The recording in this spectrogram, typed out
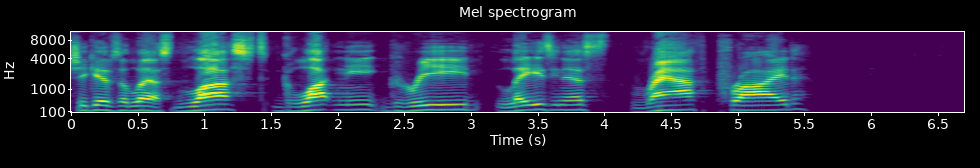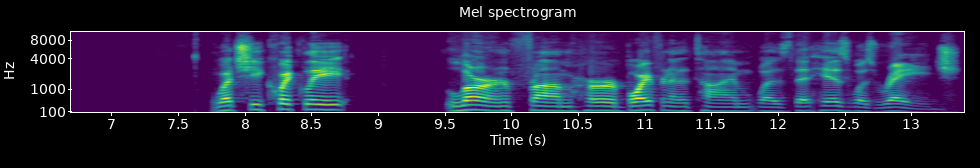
She gives a list lust, gluttony, greed, laziness, wrath, pride. What she quickly learned from her boyfriend at the time was that his was rage.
